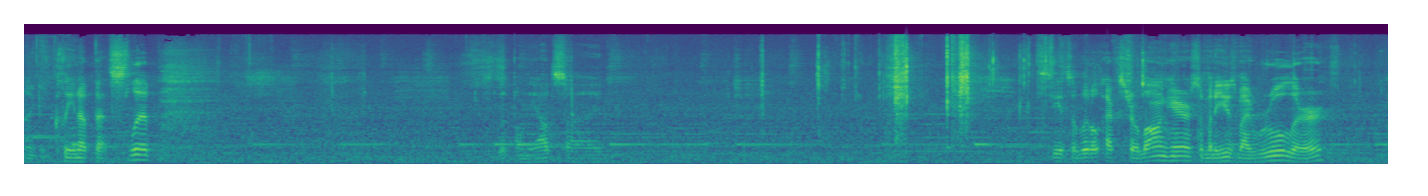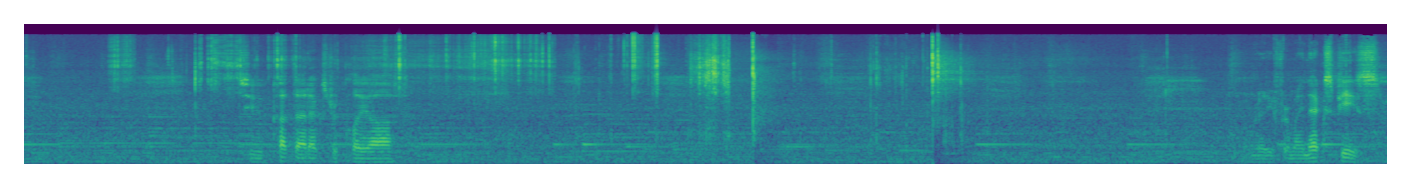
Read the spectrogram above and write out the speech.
I can clean up that slip. Slip on the outside. See it's a little extra long here, so I'm going to use my ruler to cut that extra clay off. Next piece.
